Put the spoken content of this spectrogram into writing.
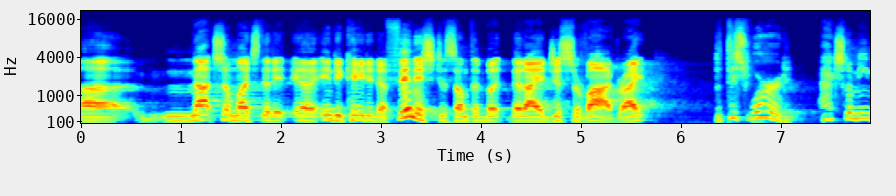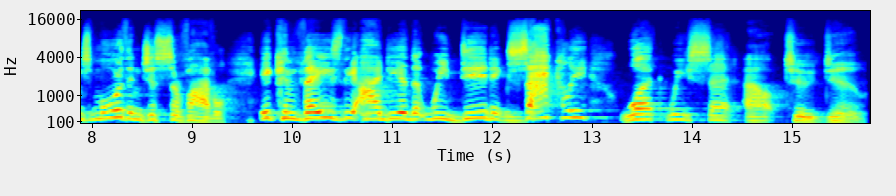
Uh, not so much that it uh, indicated a finish to something, but that I had just survived, right? But this word, actually means more than just survival. It conveys the idea that we did exactly what we set out to do.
